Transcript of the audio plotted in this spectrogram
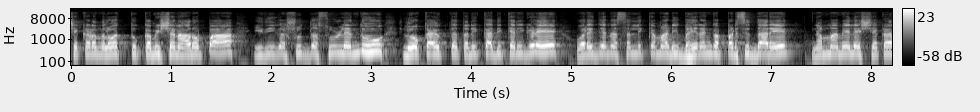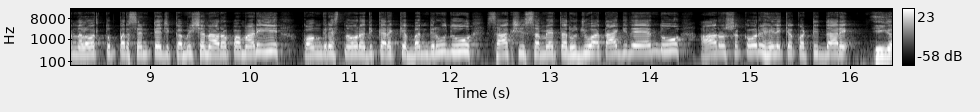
ಶೇಕಡ ನಲವತ್ತು ಕಮಿಷನ್ ಆರೋಪ ಇದೀಗ ಶುದ್ಧ ಸುಳ್ಳೆಂದು ಲೋಕಾಯುಕ್ತ ತನಿಖಾಧಿಕಾರಿಗಳೇ ವರದಿಯನ್ನು ಸಲ್ಲಿಕೆ ಮಾಡಿ ಬಹಿರಂಗಪಡಿಸಿದ್ದಾರೆ. ನಮ್ಮ ಮೇಲೆ ಶೇಕಡ ನಲವತ್ತು ಪರ್ಸೆಂಟೇಜ್ ಕಮಿಷನ್ ಆರೋಪ ಮಾಡಿ ಕಾಂಗ್ರೆಸ್ನವರು ಅಧಿಕಾರಕ್ಕೆ ಬಂದಿರುವುದು ಸಾಕ್ಷಿ ಸಮೇತ ರುಜುವಾತಾಗಿದೆ ಎಂದು ಆರೋಷಕವರು ಹೇಳಿಕೆ ಕೊಟ್ಟಿದ್ದಾರೆ. ಈಗ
